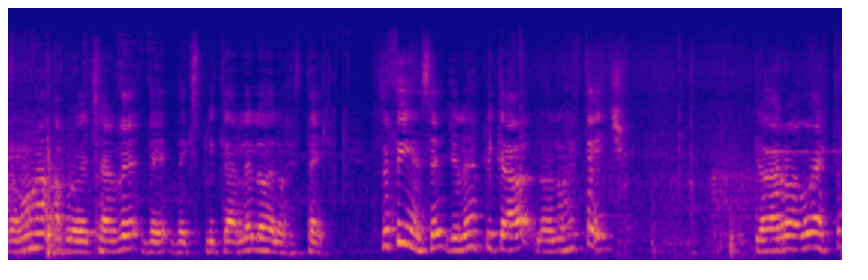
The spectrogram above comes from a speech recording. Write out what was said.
Vamos a aprovechar de, de, de explicarle lo de los stage. Entonces fíjense, yo les explicaba lo de los stage. Yo agarro, hago esto.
